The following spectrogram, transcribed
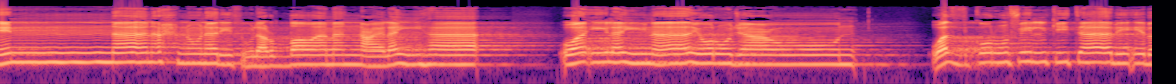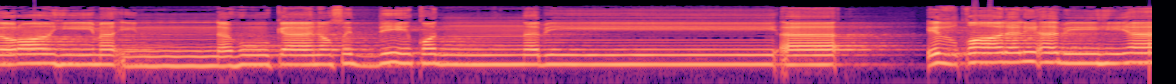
إنا نحن نرث الأرض ومن عليها وإلينا يرجعون. واذكر في الكتاب إبراهيم إنه كان صديقا نبيا. إذ قال لأبيه يا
